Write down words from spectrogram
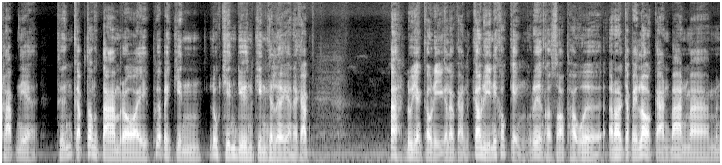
คลับเนี่ยถึงกับต้องตามรอยเพื่อไปกินลูกชิ้นยืนกินกันเลยนะครับ อะดูอย่างเกาหลีกันแล้วกัน เกาหลีนี่เขาเก่งเรื่องของซอฟต์พาวเวอร์เราจะไปลอกการบ้านมามัน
